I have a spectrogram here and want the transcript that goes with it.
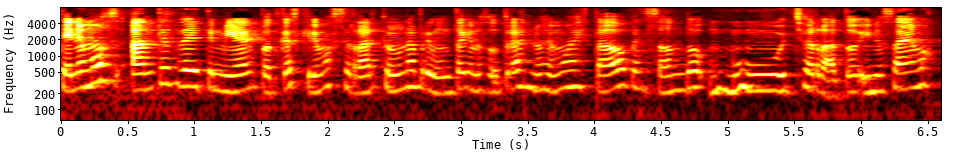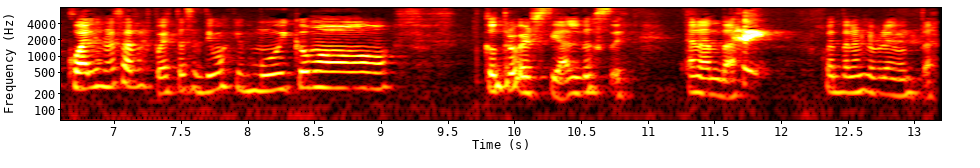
tenemos, antes de terminar el podcast, queremos cerrar con una pregunta que nosotras nos hemos estado pensando mucho rato y no sabemos cuál es nuestra respuesta. Sentimos que es muy como controversial, no sé. Ananda, sí. cuéntanos la pregunta.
